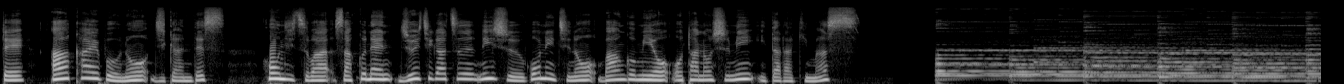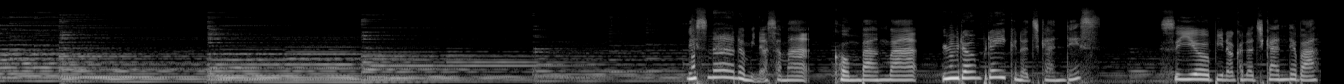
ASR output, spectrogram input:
ってアーカイブの時間です。本日は昨年11月25日の番組をお楽しみいただきます。リスナーの皆様、こんばんは。ウーロンブレイクの時間です。水曜日のこの時間では、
